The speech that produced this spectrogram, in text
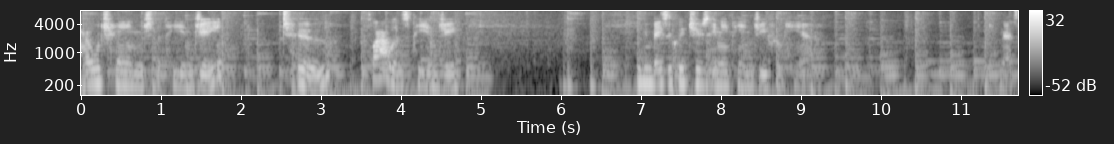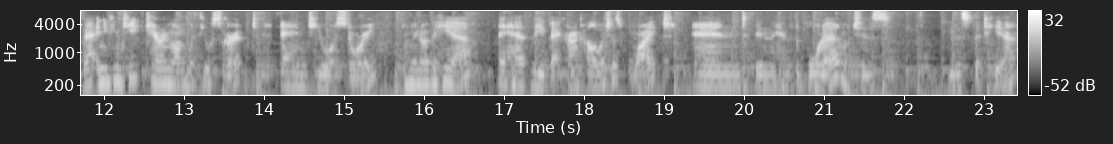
I will change the PNG to flowers PNG. You can basically choose any PNG from here. And that's that. And you can keep carrying on with your script and your story. And then over here, they have the background color, which is white. And then they have the border, which is this bit here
